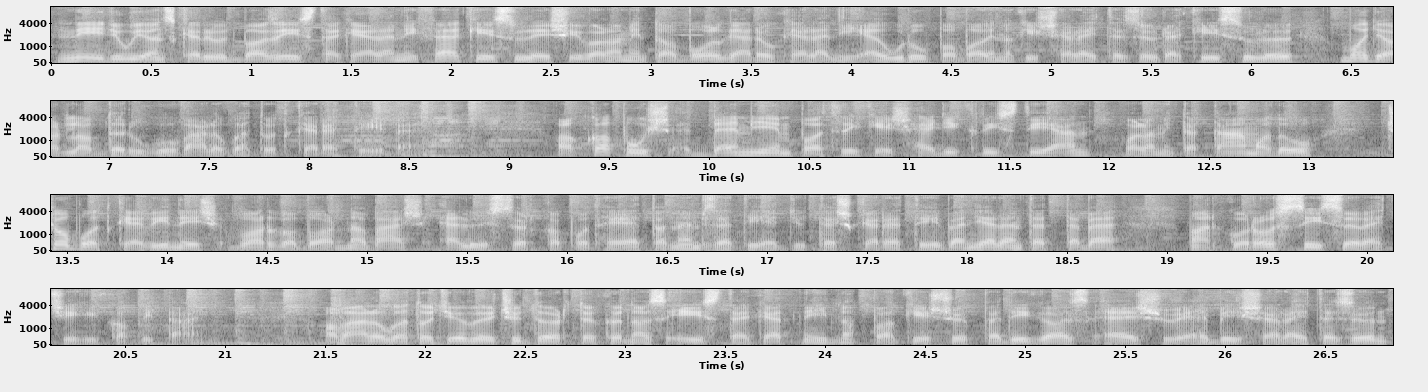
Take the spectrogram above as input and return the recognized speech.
Négy újonc került be az észtek elleni felkészülési, valamint a bolgárok elleni Európa-bajnoki selejtezőre készülő magyar labdarúgó válogatott keretébe. A kapus Demjén Patrik és Hegyi Krisztián, valamint a támadó Csobot Kevin és Varga Barnabás először kapott helyet a Nemzeti Együttes keretében, jelentette be Marco Rossi szövetségi kapitány. A válogatott jövő csütörtökön az észteket, négy nappal később pedig az első EB selejtezőn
